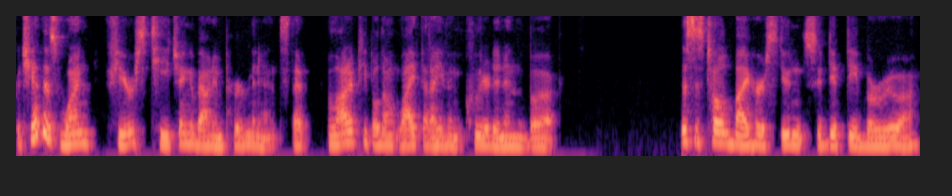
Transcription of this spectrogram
but she had this one fierce teaching about impermanence that a lot of people don't like that I even included it in the book. This is told by her student Sudipti Barua.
